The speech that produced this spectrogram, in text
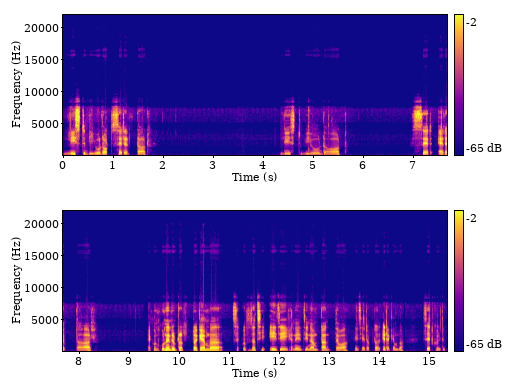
list view dot set adapter list view dot set adapter এখন কোন অ্যাডাপ্টারটাকে আমরা সেট করতে যাচ্ছি? এই যে এখানে যে নামটা দেওয়া, এই যে অ্যাডাপ্টার এটাকে আমরা সেট করে দেব।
